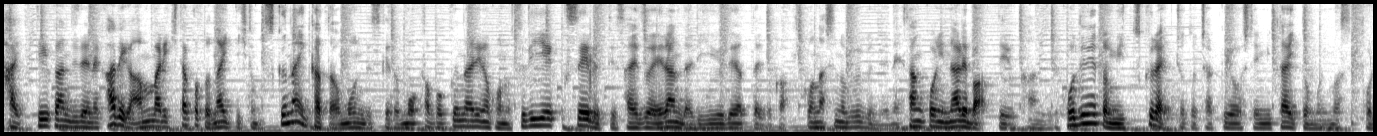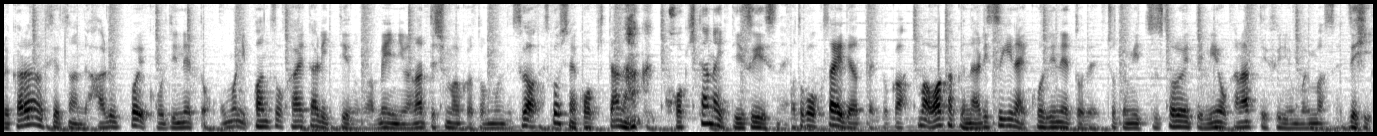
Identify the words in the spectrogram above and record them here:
はい。っていう感じでね、カーディガンあんまり着たことないって人も少ないかとは思うんですけども、まあ、僕なりのこの 3XL っていうサイズを選んだ理由であったりとか、着こなしの部分でね、参考になればっていう感じで、コーディネート3つくらいちょっと着用してみたいと思います。これからの季節なんで春っぽいコーディネート、主にパンツを変えたりっていうのがメインにはなってしまうかと思うんですが、少しね、こう汚く、こう汚いって言い過ぎですね。男臭いであったりとか、まあ若くなりすぎないコーディネートでちょっと3つ揃えてみようかなっていうふうに思いますぜひ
